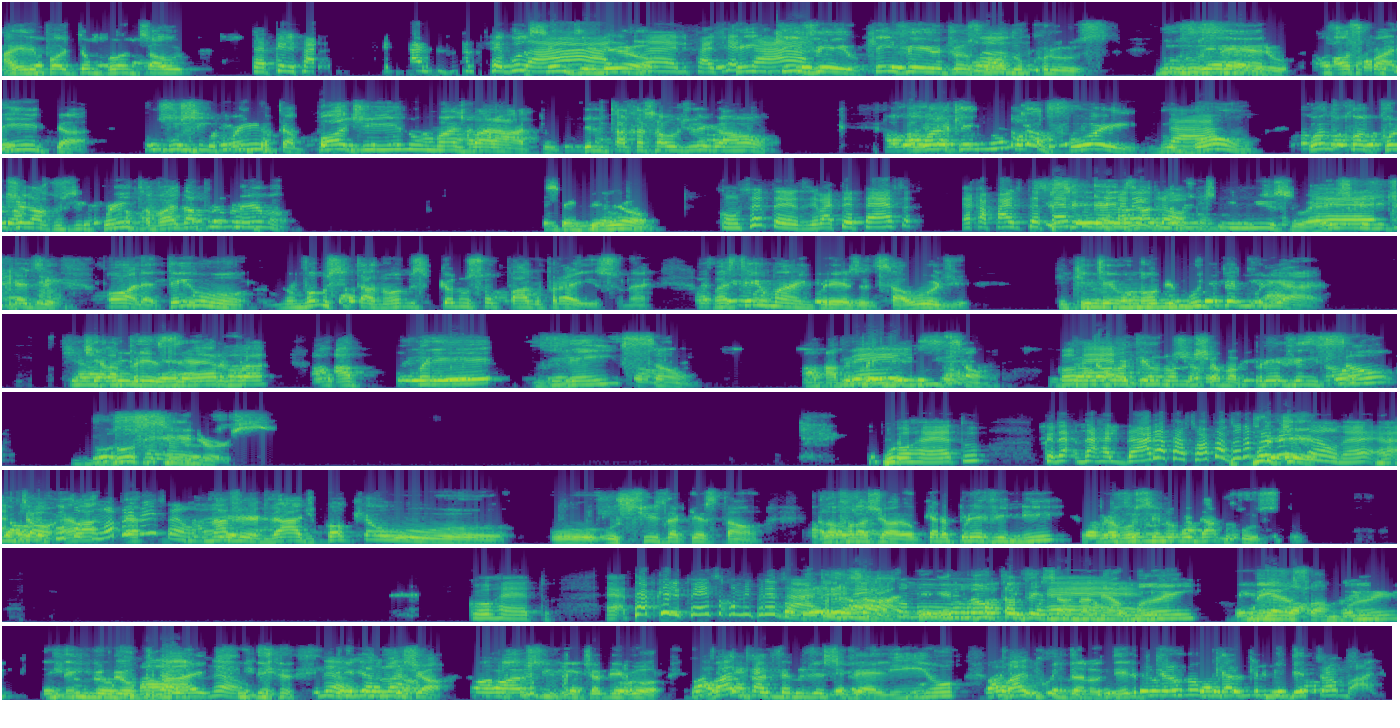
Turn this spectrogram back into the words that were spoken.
Aí ele pode ter um plano de saúde. É porque ele faz, ele faz regular, né? ele faz quem, quem, veio, quem veio de Oswaldo Cruz? Do zero aos 40, com 50, pode ir no mais barato, ele está com a saúde legal. Agora, quem nunca foi no tá. bom, quando, quando chegar com 50, vai dar problema. Você entendeu? Com certeza. E vai ter peça, é capaz de ter peça que é exatamente isso. É, é, isso que a gente quer dizer. Olha, tem um. Não vamos citar nomes porque eu não sou pago para isso, né? Mas tem uma empresa de saúde que tem um nome muito peculiar, que ela preserva a prevenção. A prevenção. Então ela tem um nome que chama Prevenção dos Seniors. Correto. Porque na, na, realidade ela está só fazendo a prevenção, né? Ela então, se preocupa ela, com a prevenção. É, na verdade, qual que é o, o, o X da questão? Ela fala assim: ó, eu quero prevenir para você não me dar custo. Correto. É, até porque ele pensa como empresário. empresário. Como, ele não está pensando é... na minha mãe nem a sua mãe, nem do meu pai. Não, não. Ele não, assim, ó, ó, é o seguinte, amigo, vai tratando desse velhinho, vai cuidando dele, porque eu não quero que ele me dê trabalho.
